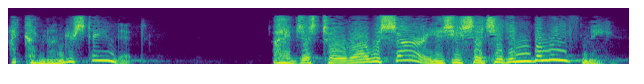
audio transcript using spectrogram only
I couldn't understand it. I had just told her I was sorry, and she said she didn't believe me.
